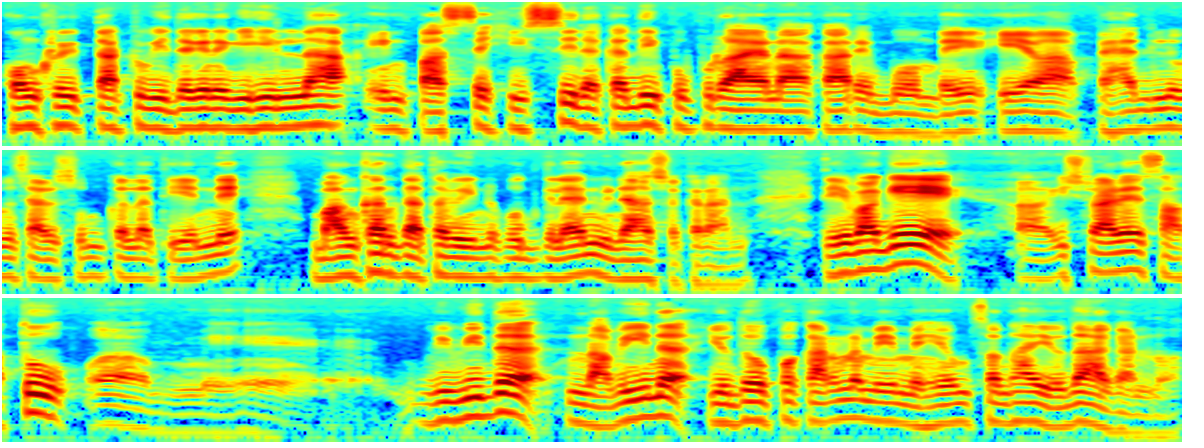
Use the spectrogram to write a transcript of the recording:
කොංක්‍රීත් අට්ටු විදගෙන ගිහිල්ලා ඉන් පස්සේ හිස්සිලකදී පුපුරායනාකාරය බෝම්බේ ඒවා පැහැදිලිම සැල්සුම් කළ තියෙන්නේ බංකර් ගතව ඉන්න පුද්ගලයන් විනාශ කරන්න. ඒ වගේ ඉස්ට්‍රාලය සතු විවිධ නවීන යුදෝපකරණ මේ මෙහෙයුම් සඳහා යොදා ගන්නවා.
